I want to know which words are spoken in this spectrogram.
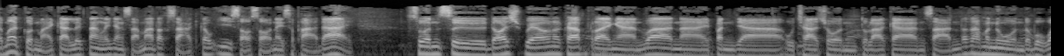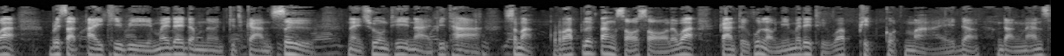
ละเมิดกฎหมายการเลือกตั้งและยังสามารถรักษาเก้าอี้สสในสภาได้ ส่วนสื่อ Deutsche w e l นะครับ รายงานว่านายปัญญาอุชาชน ตุลาการสารรัฐธรรมนูญ ระบุว่าบริษัทไอทีวีไม่ได้ดำเนินกิจการสื่อในช่วงที่นายพิธาสมัครรับเลือกตั้งสสและว่าการถือหุ้นเหล่านี้ไม่ได้ถือว่าผิดกฎหมายดดังนั้นส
